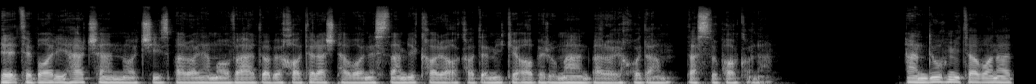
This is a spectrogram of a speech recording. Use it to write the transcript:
اعتباری هر چند ناچیز برایم آورد و به خاطرش توانستم یک کار آکادمیک آبرومند برای خودم دست و پا کنم. اندوه می‌تواند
